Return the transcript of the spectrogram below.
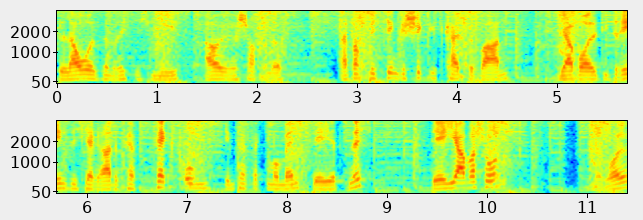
Blaue sind richtig mies. Aber wir schaffen das. Einfach ein bisschen Geschicklichkeit bewahren. Jawohl, die drehen sich ja gerade perfekt um. Im perfekten Moment. Der jetzt nicht. Der hier aber schon. Jawohl.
